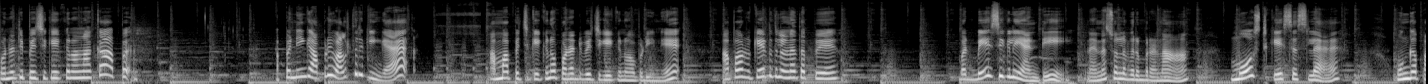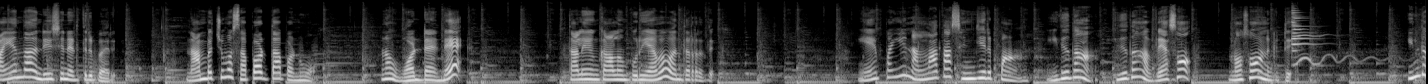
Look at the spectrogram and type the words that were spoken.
பொண்டாட்டி பேச்சு கேட்கணுன்னாக்கா அப்போ அப்போ நீங்கள் அப்படி வளர்த்துருக்கீங்க. அம்மா பேச்சு கேட்கணும் பொண்டாட்டி பேச்சு கேட்கணும் அப்படின்னு. அப்போ அவர் கேட்டதில் என்ன தப்பு? பட் பேசிக்கலி ஆண்டி நான் என்ன சொல்ல விரும்புகிறேன்னா மோஸ்ட் கேசஸில் உங்கள் பையன்தான் டிசிஷன் எடுத்துருப்பார். நம்ம சும்மா சப்போர்ட் தான் பண்ணுவோம். ஆனால் உடனே தலையும் காலம் புரியாமல் வந்துடுறது. என் பையன் நல்லா தான் செஞ்சுருப்பான். இதுதான் இதுதான் விஷம் நொசம்னுக்கிட்டு இந்த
